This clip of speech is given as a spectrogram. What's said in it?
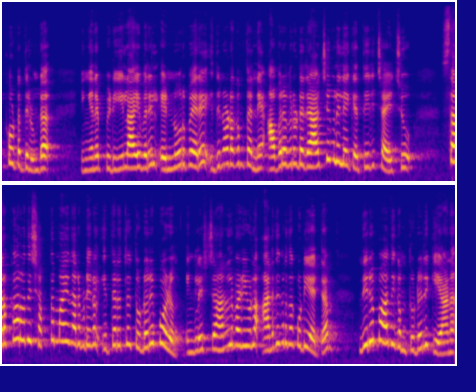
ഇക്കൂട്ടത്തിലുണ്ട്. ഇങ്ങനെ പിടിയിലായവരിൽ എണ്ണൂറ് പേരെ ഇതിനോടകം തന്നെ അവരവരുടെ രാജ്യങ്ങളിലേക്ക് തിരിച്ചയച്ചു. സർക്കാർ അതിശക്തമായ നടപടികൾ ഇത്തരത്തിൽ തുടരുമ്പോഴും ഇംഗ്ലീഷ് ചാനൽ വഴിയുള്ള അനധികൃത കുടിയേറ്റം നിരുപാധികം തുടരുകയാണ്.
